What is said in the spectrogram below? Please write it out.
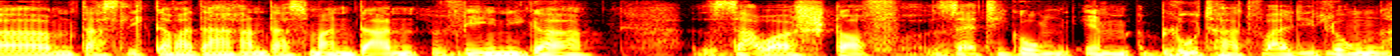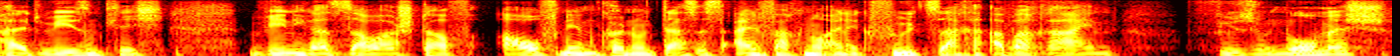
Ähm, das liegt aber daran, dass man dann weniger Sauerstoffsättigung im Blut hat, weil die Lungen halt wesentlich weniger Sauerstoff aufnehmen können. Und das ist einfach nur eine Gefühlssache, aber rein physiognomisch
